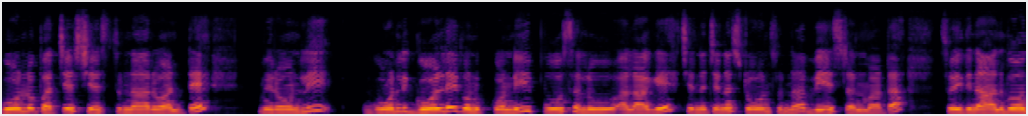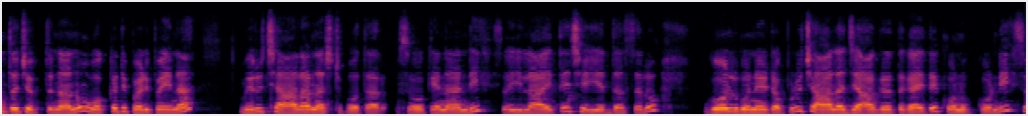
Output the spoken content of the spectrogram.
గోల్డ్‌లో పర్చేస్ చేస్తున్నారు అంటే మీరు ఓన్లీ ఓన్లీ గోల్డే కొనుక్కోండి. పూసలు అలాగే చిన్న చిన్న స్టోన్స్ ఉన్న వేస్ట్ అనమాట. సో, ఇది నా అనుభవంతో చెప్తున్నాను. ఒక్కటి పడిపోయినా మీరు చాలా నష్టపోతారు. సో, ఓకేనా అండి? సో, ఇలా అయితే చెయ్యొద్దసలు. గోల్డ్ కొనేటప్పుడు చాలా జాగ్రత్తగా అయితే కొనుక్కోండి. సో,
